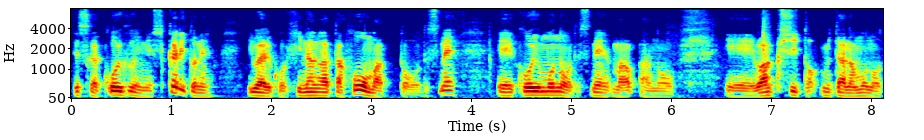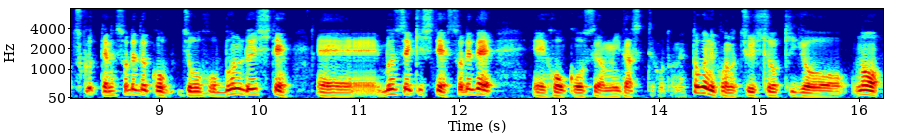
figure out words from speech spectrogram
ですからこういうふうにね、しっかりとね、いわゆるこう、ひな形フォーマットをですね、えー、こういうものをですね、まあ、あの、えー、ワークシートみたいなものを作ってね、それでこう、情報を分類して、えー、分析して、それで、え方向性を見出すってことね。特にこの中小企業の、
